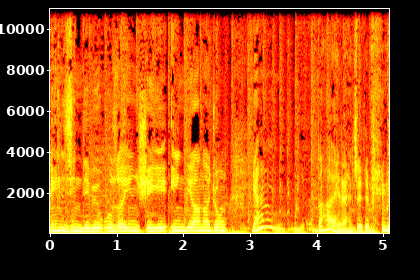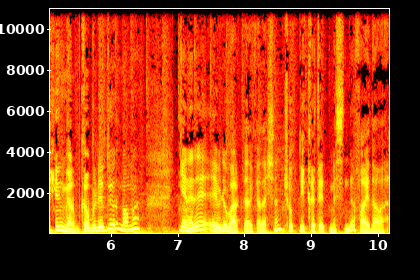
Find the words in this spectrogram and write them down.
Denizin dibi, uzayın şeyi, Indiana Jones. Yani daha eğlenceli. Bilmiyorum kabul ediyorum ama gene de evli barklı arkadaşların çok dikkat etmesinde fayda var.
